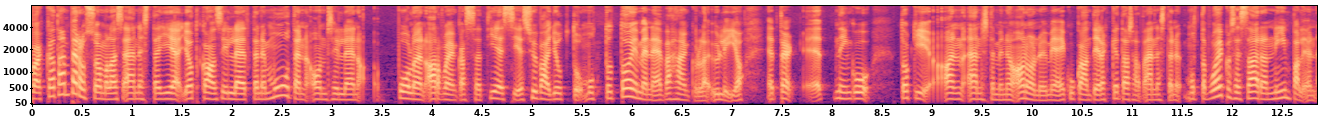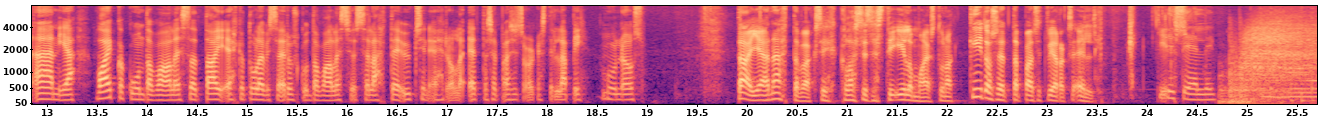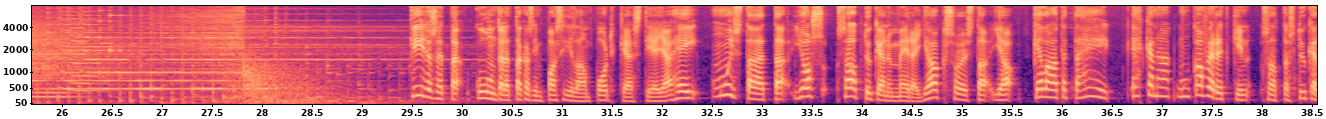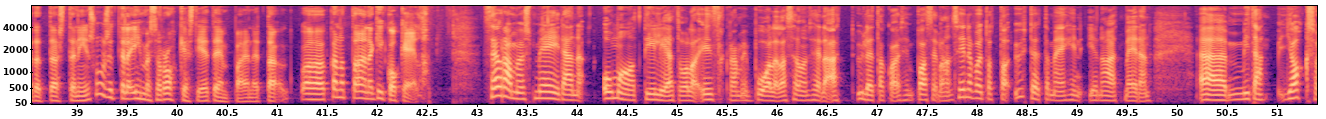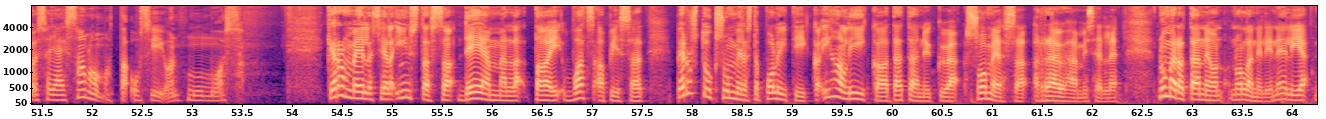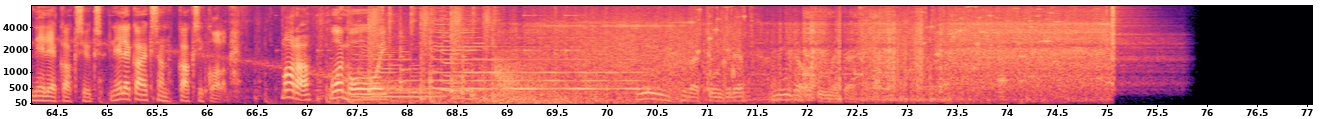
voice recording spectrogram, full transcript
vaikka jotain perussuomalaisäänestäjiä, jotka on silleen, että ne muuten on silleen puolueen arvojen kanssa, että jes, jes, hyvä juttu, mutta toi menee vähän kyllä yli jo. Että et, niin kuin, toki äänestäminen on anonyymiä, ei kukaan tiedä, ketä sä oot äänestänyt, mutta voiko se saada niin paljon ääniä vaikka kuntavaaleissa tai ehkä tulevissa eduskuntavaaleissa, jos se lähtee yksin ehdolle, että se pääsisi oikeasti läpi? Who mm. knows? Tämä jää nähtäväksi klassisesti ilmaistuna. Kiitos, että pääsit vieraksi Elli. Kiitos Elli. Kiitos, että kuuntelet takaisin Pasilaan podcastia. Ja hei, muista, että jos sä oot tykännyt meidän jaksoista ja kelaat, että hei, ehkä nämä mun kaveritkin saattaisi tykätä tästä, niin suosittele ihmeessä rohkeasti eteenpäin, että äh, kannattaa ainakin kokeilla. Seuraa myös meidän omaa tiliä tuolla Instagramin puolella. Se on siellä Yle takaisin Pasilaan. Siinä voit ottaa yhteyttä meihin ja näet meidän, ää, mitä jaksoissa jäi sanomatta osioon muun muassa. Kerro meille siellä Instassa, DMllä tai WhatsAppissa, että perustuuko sun mielestä politiikka ihan liikaa tätä nykyä somessa räyhäämiselle? Numero tänne on 044 421 4823. Moro. Moi moi. Niin, hyvät kunkilijat, minkä opimme tästä?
